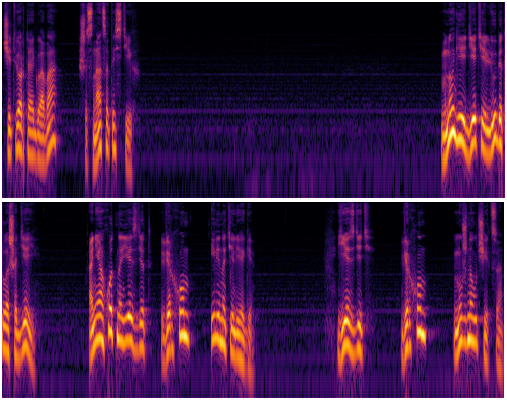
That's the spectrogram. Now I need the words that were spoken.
4 глава, 16 стих. Многие дети любят лошадей. Они охотно ездят верхом или на телеге. Ездить верхом нужно учиться.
